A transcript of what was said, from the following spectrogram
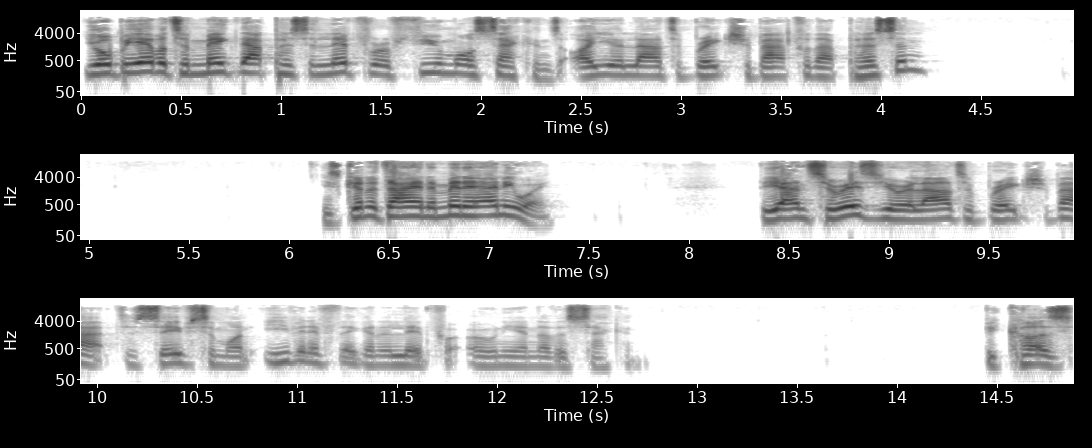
you'll be able to make that person live for a few more seconds. Are you allowed to break Shabbat for that person? He's going to die in a minute anyway. The answer is you're allowed to break Shabbat to save someone, even if they're going to live for only another second. Because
